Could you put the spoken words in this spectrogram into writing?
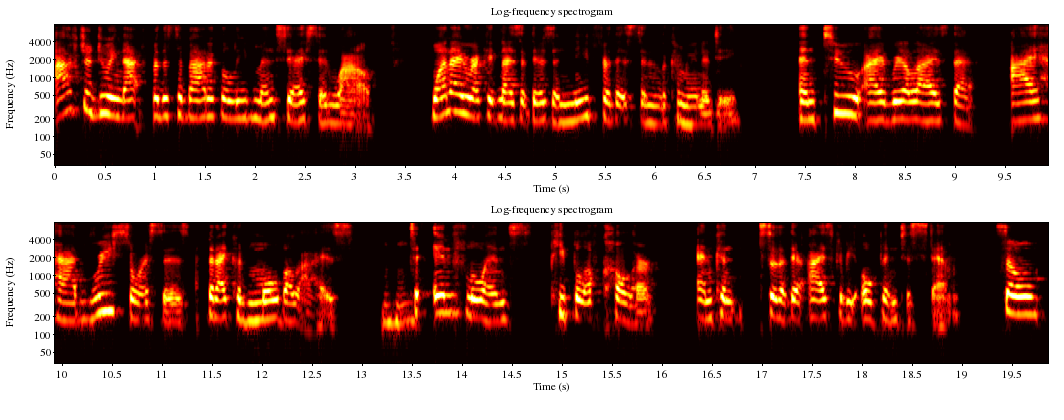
after doing that for the sabbatical leave Mensi, I said, wow, one, I recognize that there's a need for this in the community. And two, I realized that I had resources that I could mobilize mm-hmm. to influence people of color and can, so that their eyes could be open to STEM. So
